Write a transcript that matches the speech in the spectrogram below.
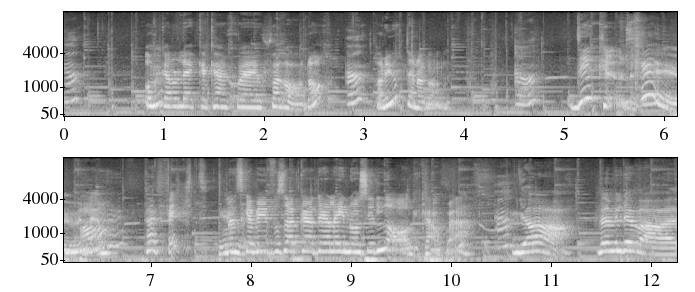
Ja. Orkar du leka kanske charader? Ja. Har du gjort det någon gång? Det är kul. Kul! Ja. Perfekt. Men ska vi försöka dela in oss i lag kanske? Ja. Vem vill du vara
